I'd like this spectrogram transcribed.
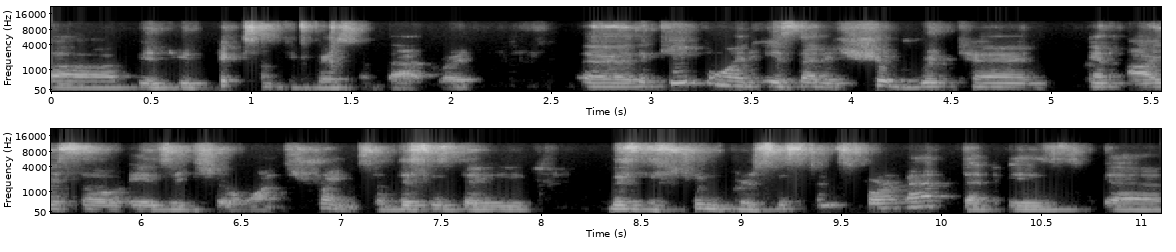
uh, you, you pick something based on that, right? Uh, the key point is that it should return an ISO 8601 string. So this is the this is the string persistence format that is uh,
